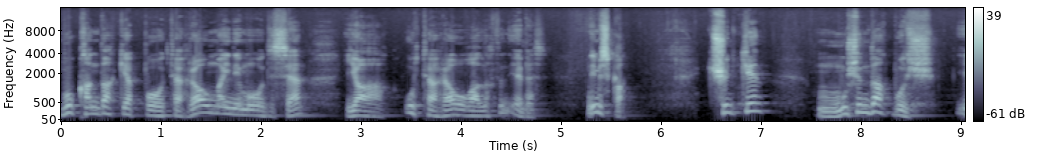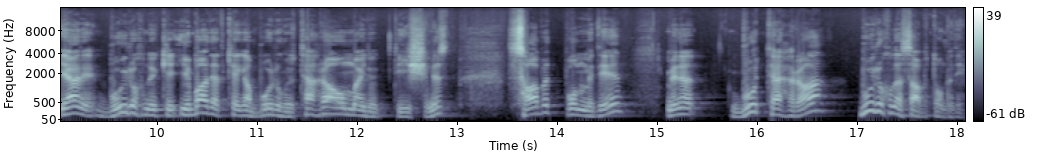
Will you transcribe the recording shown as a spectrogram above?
Bu qandaq gap bu, təhrar olmayın o yo'q u tahra bo'lganlikdan emas. Nimishqa chunki mushundoq bo'lish ya'ni buyruqniki ibodat kelgan buyruqni tahra olmaydi deyishimiz sabit bo'lmadi. Mana bu tahra buyruqlar sabit bo'lmadi.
